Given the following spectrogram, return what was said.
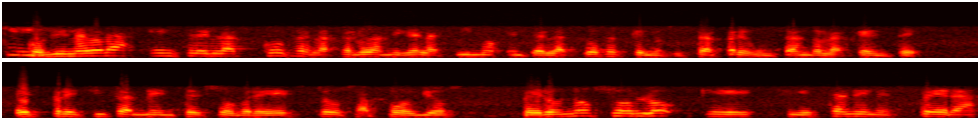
Sí. Coordinadora, entre las cosas, la saluda Miguel Aquino, entre las cosas que nos está preguntando la gente es precisamente sobre estos apoyos, pero no solo que si están en espera,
